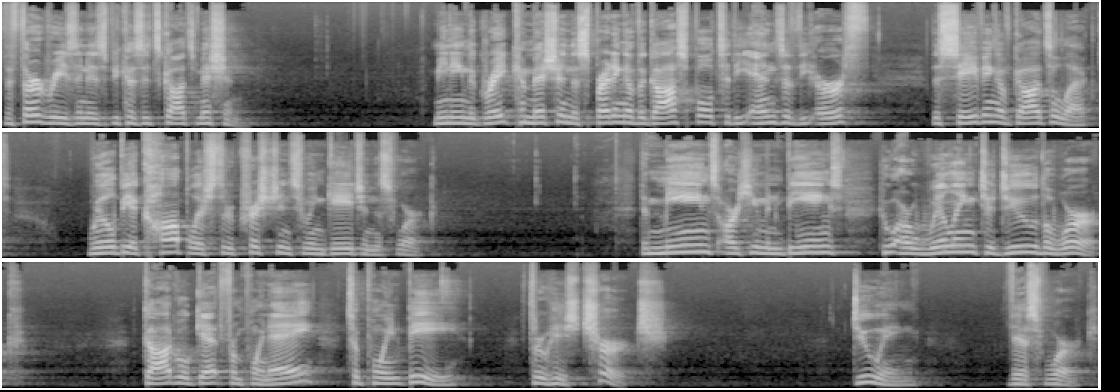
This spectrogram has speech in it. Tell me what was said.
The third reason is because it's God's mission, meaning the Great Commission, the spreading of the gospel to the ends of the earth, the saving of God's elect, will be accomplished through Christians who engage in this work. The means are human beings who are willing to do the work. God will get from point A to point B through his church doing this work.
